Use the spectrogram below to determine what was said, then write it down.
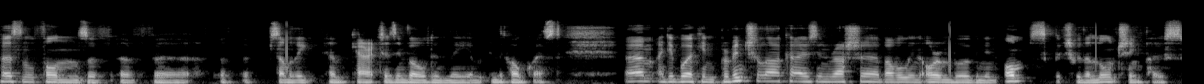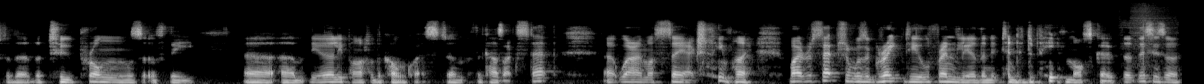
personal fonds of, of uh, of, of some of the um, characters involved in the um, in the conquest. Um, I did work in provincial archives in Russia, above all in Orenburg and in Omsk, which were the launching posts for the, the two prongs of the uh, um, the early part of the conquest um, of the Kazakh steppe, uh, where I must say, actually, my my reception was a great deal friendlier than it tended to be in Moscow. That this is a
